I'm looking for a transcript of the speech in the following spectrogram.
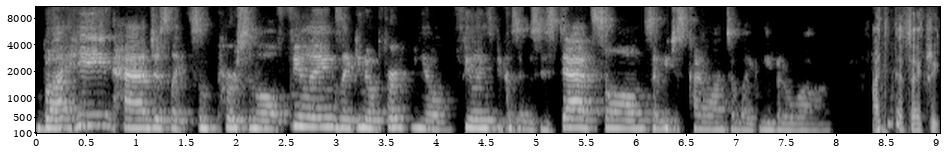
but he had just like some personal feelings, like you know, for you know, feelings because it was his dad's song, so he just kind of wanted to like leave it alone. I think that's actually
